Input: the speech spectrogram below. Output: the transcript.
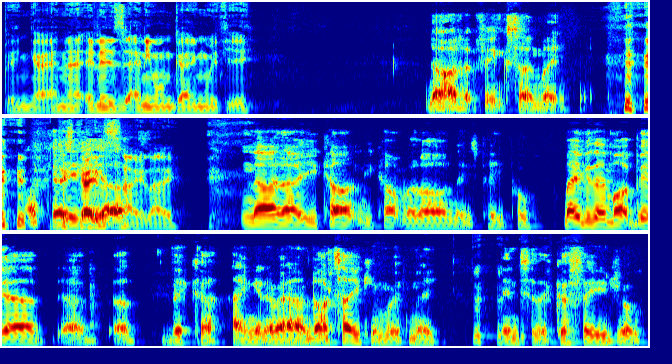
Bingo. And, uh, and is anyone going with you? No, I don't think so, mate. Just go yeah. solo. No, no, you can't. You can't rely on these people. Maybe there might be a, a, a vicar hanging around. I'll take him with me into the cathedral.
